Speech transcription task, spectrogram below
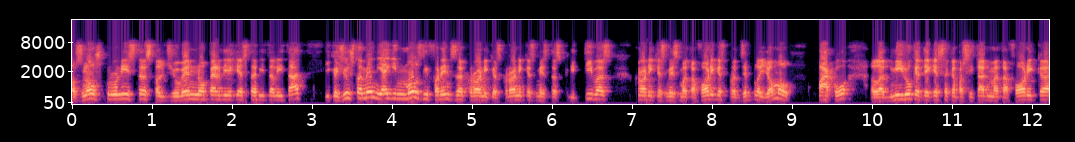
els nous cronistes, que el jovent no perdi aquesta vitalitat i que justament hi hagin molts diferents de cròniques, cròniques més descriptives, cròniques més metafòriques. Per exemple, jo amb el Paco l'admiro que té aquesta capacitat metafòrica,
